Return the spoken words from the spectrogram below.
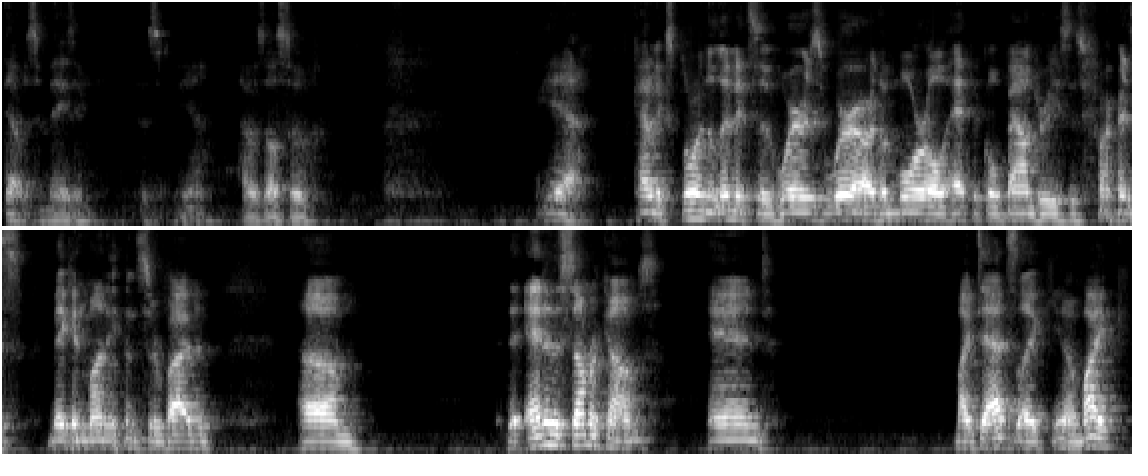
that was amazing. It was, yeah, I was also yeah, kind of exploring the limits of where's where are the moral, ethical boundaries as far as making money and surviving. Um, the end of the summer comes, and my dad's like, you know, Mike,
